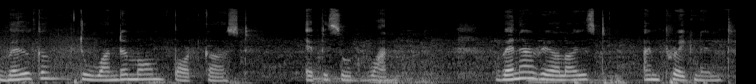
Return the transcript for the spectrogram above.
Welcome to Wonder Mom Podcast, Episode 1. When I realized I'm pregnant.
